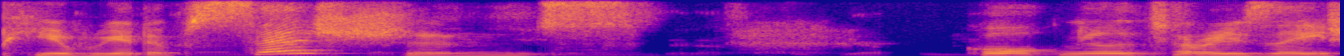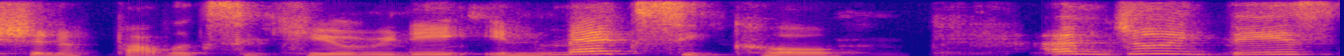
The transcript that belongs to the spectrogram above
period of sessions called Militarization of Public Security in Mexico. I'm doing this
